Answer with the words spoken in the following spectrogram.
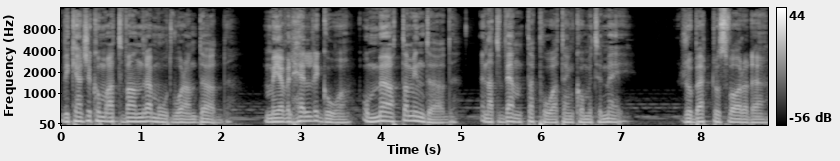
“Vi kanske kommer att vandra mot våran död, men jag vill hellre gå och möta min död än att vänta på att den kommer till mig. Roberto svarade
